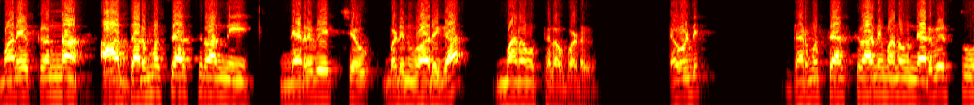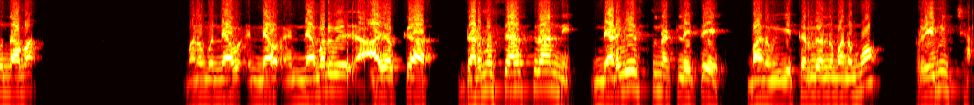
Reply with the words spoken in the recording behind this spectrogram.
మన యొక్క ఆ ధర్మశాస్త్రాన్ని నెరవేర్చబడిన వారిగా మనం పిలవబడదు. ఏమండి? ధర్మశాస్త్రాన్ని మనం నెరవేరుస్తూ ఉన్నామా? మనము నెమరు ఆ యొక్క ధర్మశాస్త్రాన్ని నెరవేరుస్తున్నట్లయితే మనం ఇతరులను మనము ప్రేమించాం.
